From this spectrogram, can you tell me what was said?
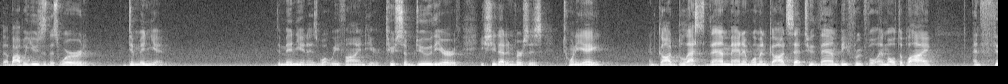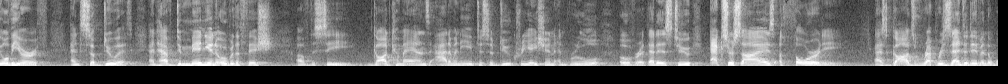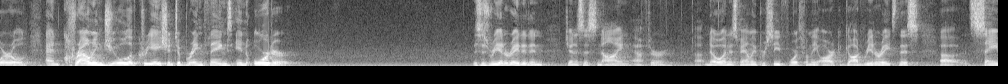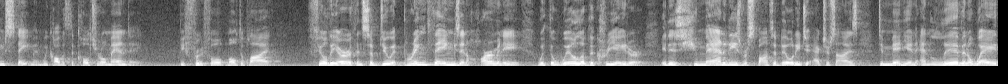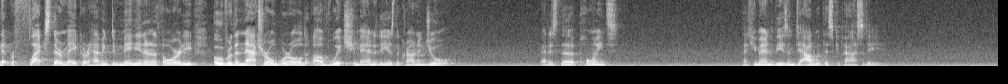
The Bible uses this word dominion. Dominion is what we find here to subdue the earth. You see that in verses 28. And God blessed them, man and woman. God said to them, Be fruitful and multiply, and fill the earth and subdue it and have dominion over the fish of the sea. God commands Adam and Eve to subdue creation and rule over it. That is, to exercise authority as God's representative in the world and crowning jewel of creation to bring things in order. This is reiterated in Genesis 9 after uh, Noah and his family proceed forth from the ark. God reiterates this uh, same statement. We call this the cultural mandate be fruitful, multiply, fill the earth and subdue it. Bring things in harmony with the will of the Creator. It is humanity's responsibility to exercise dominion and live in a way that reflects their Maker, having dominion and authority over the natural world of which humanity is the crowning jewel. That is the point that humanity is endowed with this capacity.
